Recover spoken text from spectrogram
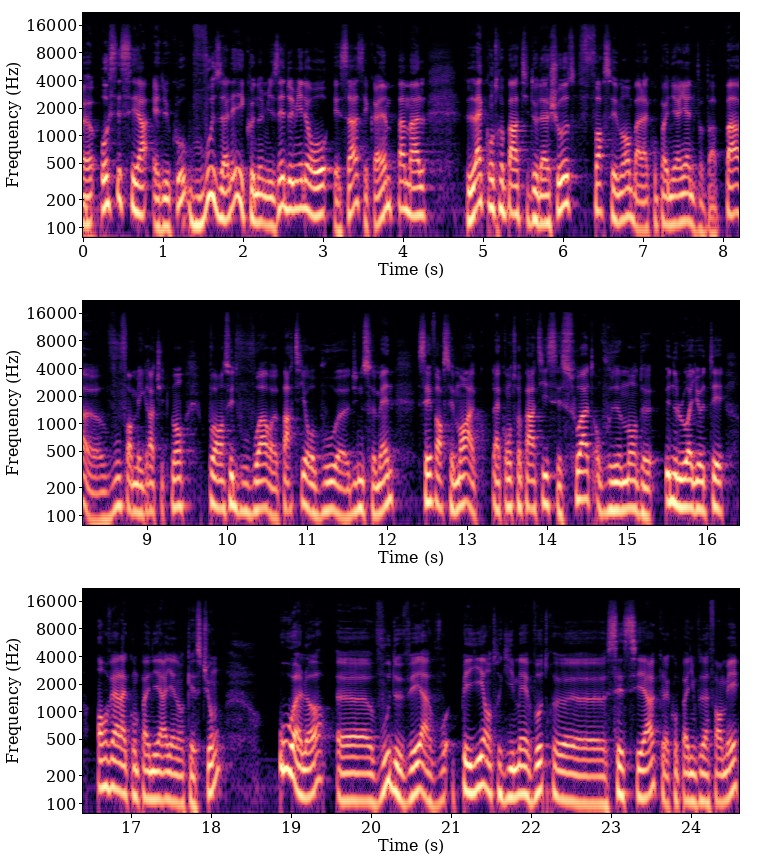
euh, au CCA. Et du coup, vous allez économiser 2000 euros. Et ça, c'est quand même pas mal. La contrepartie de la chose, forcément, bah, la compagnie aérienne ne va pas euh, vous former gratuitement pour ensuite vous voir euh, partir au bout d'une semaine. C'est forcément la contrepartie, c'est soit on vous demande une loyauté envers la compagnie aérienne en question, ou alors vous devez payer entre guillemets votre CCA que la compagnie vous a formé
